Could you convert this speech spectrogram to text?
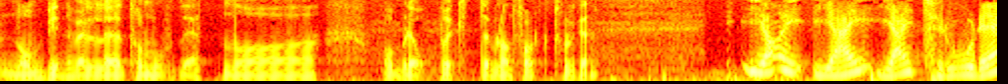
Nå begynner vel tålmodigheten å, å bli oppbrukt blant folk, tror du ikke det? Ja, jeg, jeg, tror det.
